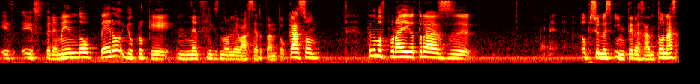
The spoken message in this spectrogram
Es, es tremendo, pero yo creo que Netflix no le va a hacer tanto caso. Tenemos por ahí otras... Eh, opciones interesantonas.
